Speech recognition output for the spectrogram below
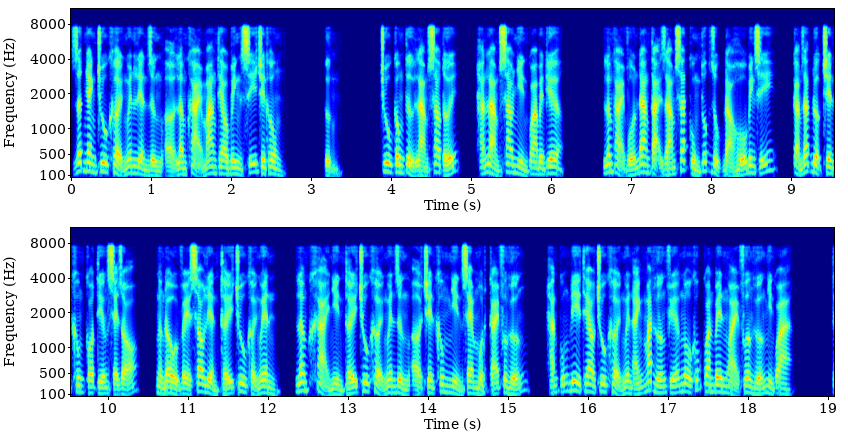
rất nhanh chu khởi nguyên liền dừng ở lâm khải mang theo binh sĩ trên không ừ m chu công tử làm sao tới, hắn làm sao nhìn qua bên kia? Lâm khải vốn đang tại giám sát cùng thúc giục đảo hố binh sĩ, cảm giác được trên không có tiếng xé gió, ngẩng đầu về sau liền thấy chu khởi nguyên. Lâm khải nhìn thấy chu khởi nguyên dừng ở trên không nhìn xem một cái phương hướng, hắn cũng đi theo chu khởi nguyên ánh mắt hướng phía ngô khúc quan bên ngoài phương hướng nhìn qua. T.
